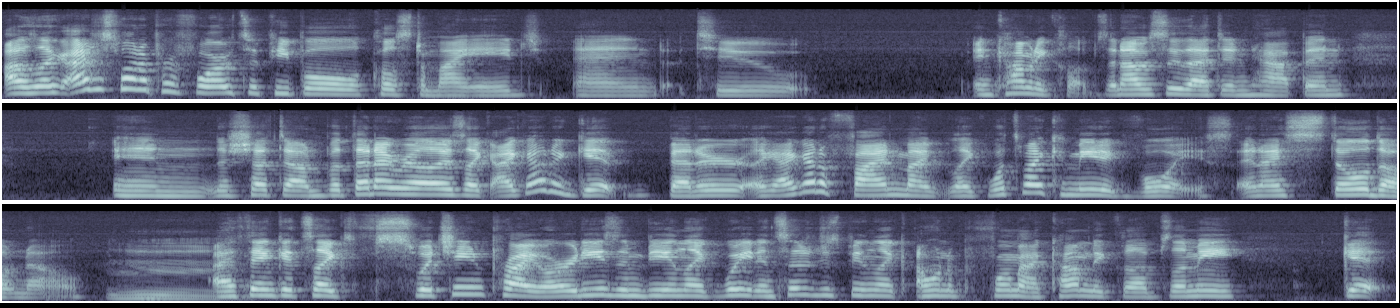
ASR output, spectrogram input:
I was like, I just want to perform to people close to my age and to in comedy clubs. And obviously that didn't happen in the shutdown. But then I realized like I gotta get better. Like I gotta find my like what's my comedic voice, and I still don't know. Mm. I think it's like switching priorities and being like, wait, instead of just being like, I want to perform at comedy clubs, let me get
